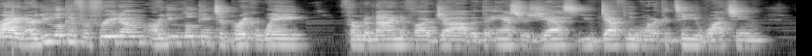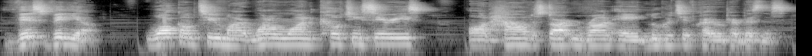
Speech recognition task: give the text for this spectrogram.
right, are you looking for freedom? Are you looking to break away from the nine to five job? If the answer is yes, you definitely want to continue watching this video. Welcome to my one-on-one coaching series on how to start and run a lucrative credit repair business.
